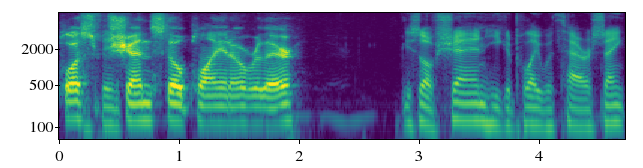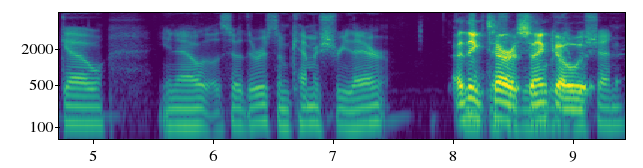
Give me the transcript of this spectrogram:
plus Schenn's still playing over there. You still have Schenn. He could play with Tarasenko. You know, so there is some chemistry there. I think Tarasenko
